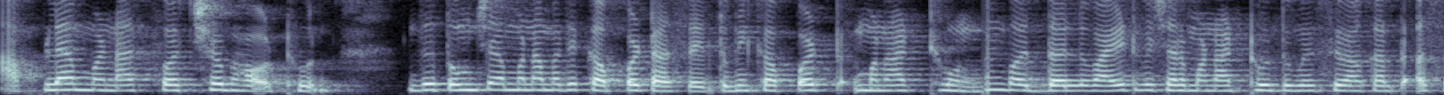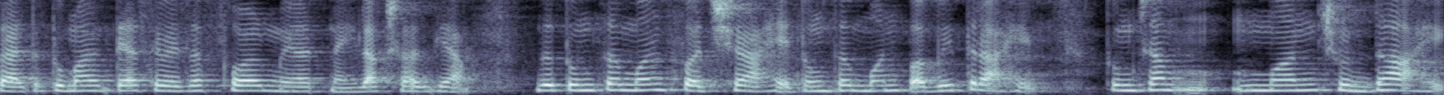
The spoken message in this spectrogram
आपल्या मनात स्वच्छ भाव ठेवून जर तुमच्या मनामध्ये कपट असेल तुम्ही कपट मनात ठेवून बद्दल वाईट विचार मनात ठेवून तुम्ही सेवा करत असाल तर तुम्हाला त्या सेवेचं फळ मिळत नाही. लक्षात घ्या. जर तुमचं मन स्वच्छ आहे तुमचं मन पवित्र आहे तुमच्या मन शुद्ध आहे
